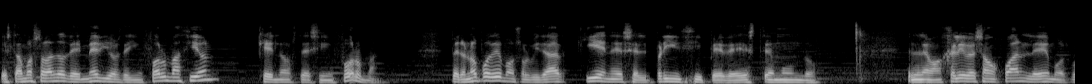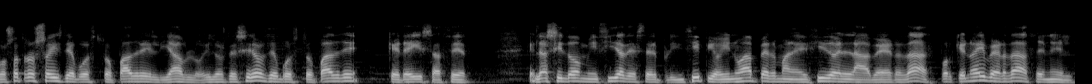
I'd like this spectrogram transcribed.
estamos hablando de medios de información que nos desinforman. Pero no podemos olvidar quién es el príncipe de este mundo. En el Evangelio de San Juan leemos, Vosotros sois de vuestro padre el diablo, y los deseos de vuestro padre queréis hacer. Él ha sido homicida desde el principio y no ha permanecido en la verdad, porque no hay verdad en él.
